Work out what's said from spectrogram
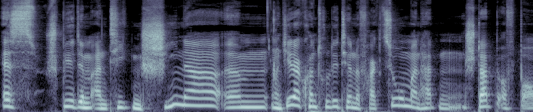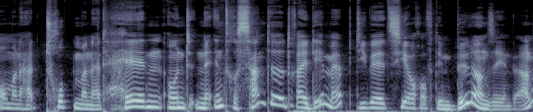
Es spielt im antiken China ähm, und jeder kontrolliert hier eine Fraktion. Man hat einen Stadtaufbau, man hat Truppen, man hat Helden und eine interessante 3D-Map, die wir jetzt hier auch auf den Bildern sehen werden.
